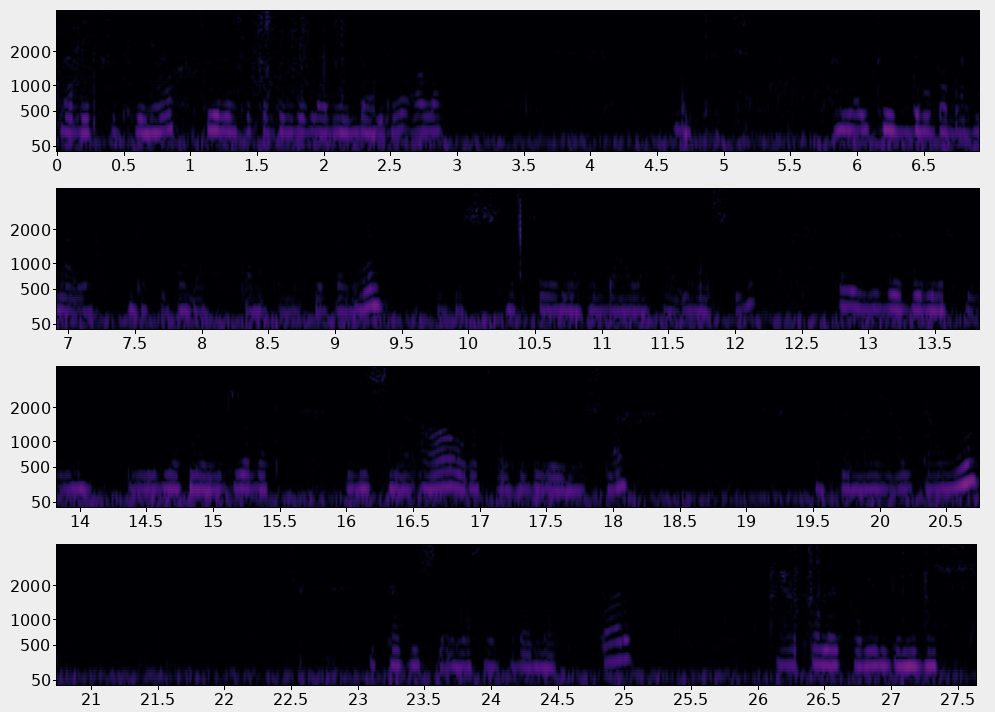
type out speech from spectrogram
prawie przy tujach. Nie wiem, czy to będzie dla niej dobrze, ale zobaczymy. No i tu jest druga budleja dosadzona w tamtym sezonie, czy gdzieś na przełomie chyba lata i jesieni. No i widzę z jednych, jedno z moich drzewek wiśnia, o, urosła już wyżej niż ja, na tle mojej altany. I ta wiśnia, ona się nazywa North Star. Polecam ją, ponieważ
